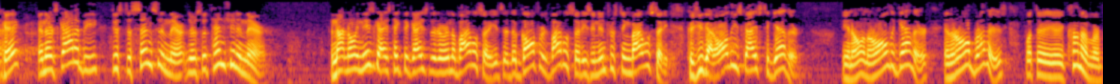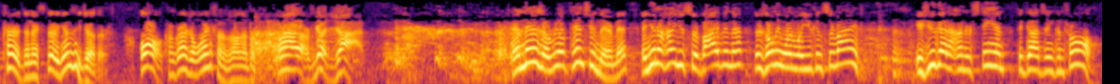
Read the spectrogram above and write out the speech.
Okay? And there's got to be just a sense in there. There's a tension in there. And not knowing these guys, take the guys that are in the Bible study. It's uh, the golfers' Bible study is an interesting Bible study because you got all these guys together, you know, and they're all together and they're all brothers, but they kind of are paired the next day against each other. Oh, congratulations on that! Well, good job. And there's a real tension there, man. And you know how you survive in that? There's only one way you can survive. Is you gotta understand that God's in control.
